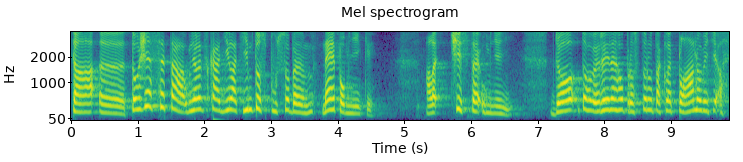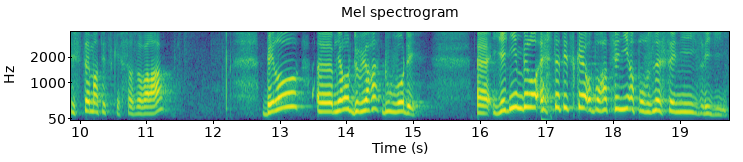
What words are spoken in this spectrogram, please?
ta, to, že se ta umělecká díla tímto způsobem, ne pomníky, ale čisté umění, do toho veřejného prostoru takhle plánovitě a systematicky vsazovala, bylo, eh, mělo dva důvody. Eh, jedním bylo estetické obohacení a povznesení lidí.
